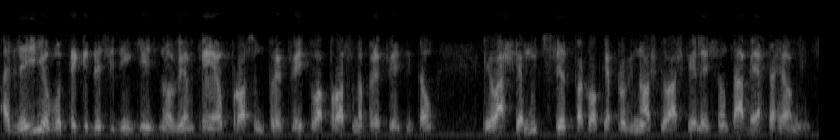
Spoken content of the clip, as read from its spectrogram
a dizer, eu vou ter que decidir em 15 de novembro quem é o próximo prefeito ou a próxima prefeita. Então, eu acho que é muito cedo para qualquer prognóstico, eu acho que a eleição está aberta realmente.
